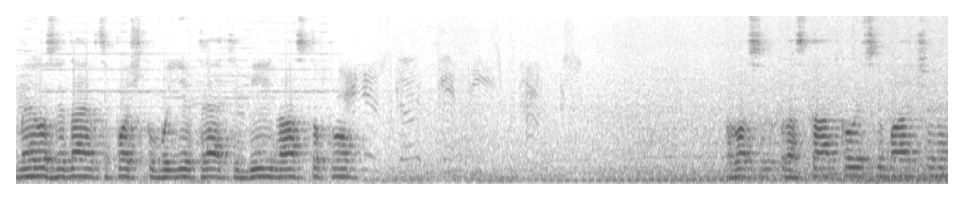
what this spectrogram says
Ми розглядаємо цепочку боїв третій бій наступу. Роз, розкатку ви всі бачили.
